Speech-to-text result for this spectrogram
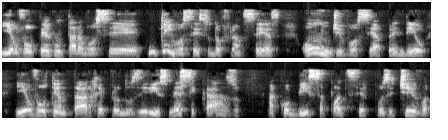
e eu vou perguntar a você com quem você estudou francês, onde você aprendeu, e eu vou tentar reproduzir isso. Nesse caso, a cobiça pode ser positiva,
